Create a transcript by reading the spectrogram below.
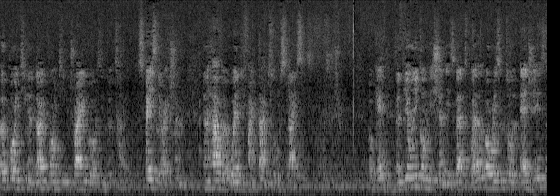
up, pointing and down pointing triangles in the space direction and have a well-defined time, so slices. Okay, and the only condition is that, well, horizontal edges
